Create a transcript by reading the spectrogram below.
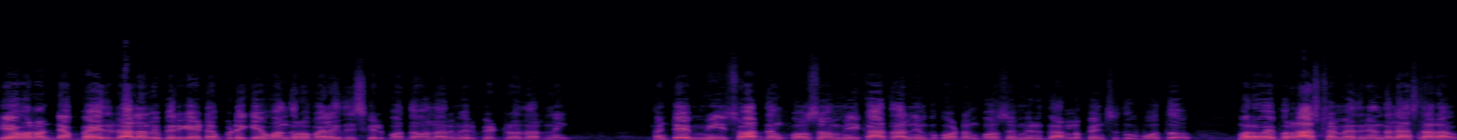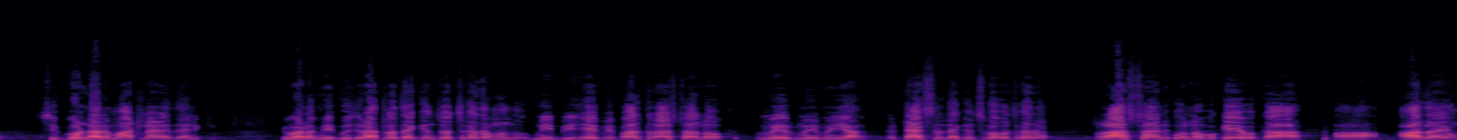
కేవలం డెబ్బై ఐదు డాలర్లు పెరిగేటప్పటికే వంద రూపాయలకు తీసుకెళ్ళిపోతా ఉన్నారు మీరు పెట్రోల్ ధరని. అంటే మీ స్వార్థం కోసం మీ ఖాతాలు నింపుకోవటం కోసం మీరు ధరలు పెంచుతూ పోతూ మరోవైపు రాష్ట్రం మీద నిందలేస్తారా? సిగ్గుండాలి మాట్లాడేదానికి. ఇవాళ మీ గుజరాత్లో తగ్గించవచ్చు కదా ముందు మీ బీజేపీ పాలిత రాష్ట్రాల్లో మీరు మీ మీ ట్యాక్సులు తగ్గించుకోవచ్చు కదా? రాష్ట్రానికి ఉన్న ఒకే ఒక ఆదాయం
